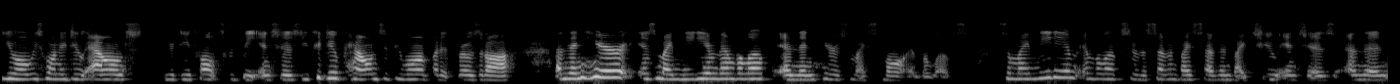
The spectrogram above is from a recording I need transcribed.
you always want to do ounce. Your defaults would be inches. You could do pounds if you want, but it throws it off. And then here is my medium envelope, and then here's my small envelopes. So my medium envelopes are the seven by seven by two inches, and then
